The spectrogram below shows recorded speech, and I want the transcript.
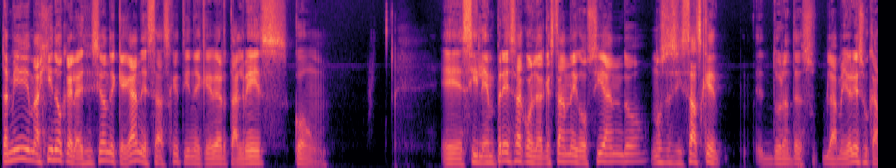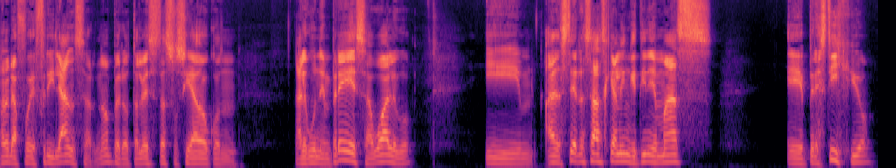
También me imagino que la decisión de que gane Sasuke tiene que ver tal vez con eh, si la empresa con la que están negociando, no sé si Sasuke eh, durante la mayoría de su carrera fue freelancer, ¿no? Pero tal vez está asociado con alguna empresa o algo. Y al ser Sasuke alguien que tiene más eh, prestigio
